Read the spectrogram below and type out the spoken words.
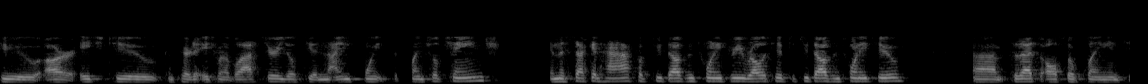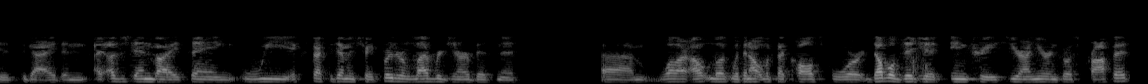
to our H2 compared to H1 of last year, you'll see a 9-point sequential change in the second half of 2023 relative to 2022. Um, so That's also playing into the guide. And I'll just end by saying we expect to demonstrate further leverage in our business, Um, with an outlook that calls for double-digit increase year-on-year in gross profit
